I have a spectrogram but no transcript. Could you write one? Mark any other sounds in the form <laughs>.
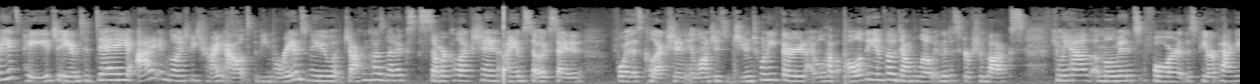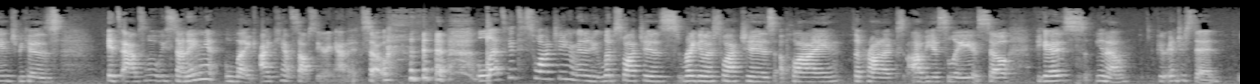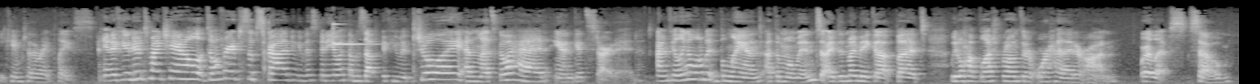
everybody, it's Paige, and today I am going to be trying out the brand new Jaclyn Cosmetics summer collection. I am so excited for this collection. It launches June 23rd. I will have all of the info down below in the description box. Can we have a moment for this PR package because it's absolutely stunning. Like, I can't stop staring at it. So, <laughs> let's get to swatching. I'm going to do lip swatches, regular swatches, apply the products, obviously. So, if you guys, you know, if you're interested, you came to the right place. And if you're new to my channel, don't forget to subscribe and give this video a thumbs up if you enjoy. And let's go ahead and get started. I'm feeling a little bit bland at the moment. I did my makeup, but we don't have blush, bronzer, or highlighter on, or lips. So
